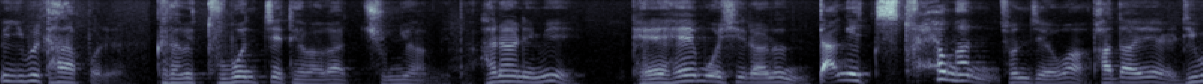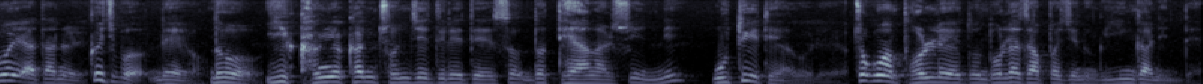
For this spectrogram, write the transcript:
그 입을 닫아버려요. 그 다음에 두 번째 대화가 중요합니다. 하나님이 베헤못이라는 땅의 스트롱한 존재와 바다의 리워야단을 끄집어내요. 너 이 강력한 존재들에 대해서 너 대항할 수 있니? 어떻게 대항을 해요? 조그만 벌레에도 놀라 자빠지는 그 인간인데.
